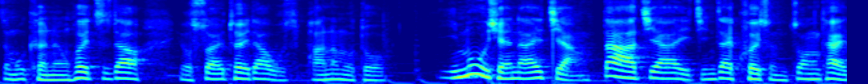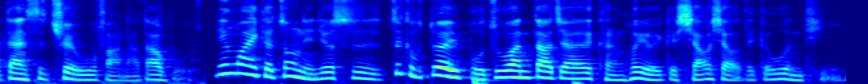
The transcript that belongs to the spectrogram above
怎么可能会知道有衰退到五十趴那么多？以目前来讲，大家已经在亏损状态，但是却无法拿到补助。另外一个重点就是，这个对于补助案，大家可能会有一个小小的一个问题，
